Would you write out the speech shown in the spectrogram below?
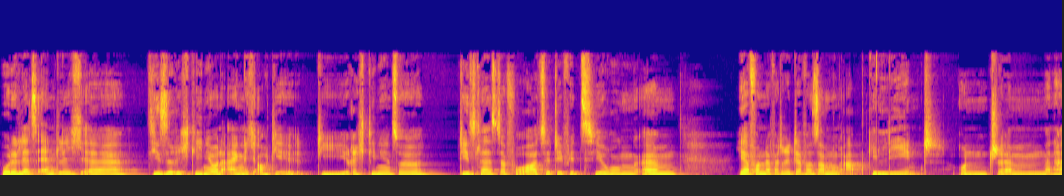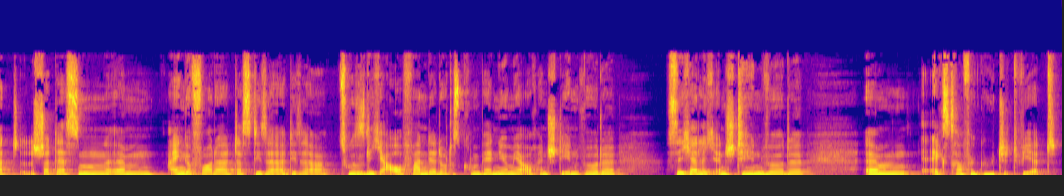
wurde letztendlich äh, diese Richtlinie und eigentlich auch die, die Richtlinie zur Dienstleister vor Ort Zertifizierung ähm, ja von der Vertreterversammlung abgelehnt. Und ähm, man hat stattdessen ähm, eingefordert, dass dieser, dieser zusätzliche Aufwand, der durch das Kompendium ja auch entstehen würde, sicherlich entstehen würde, ähm, extra vergütet wird.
